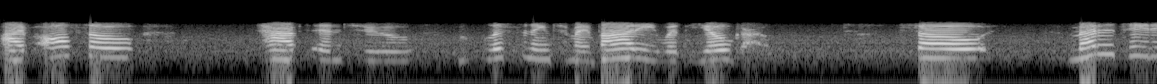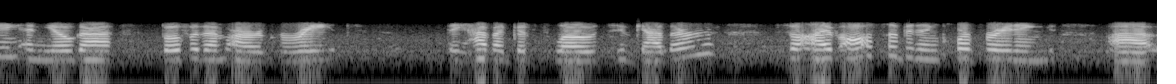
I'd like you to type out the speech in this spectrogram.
I've also tapped into listening to my body with yoga. So, meditating and yoga, both of them are great. They have a good flow together. So, I've also been incorporating uh,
